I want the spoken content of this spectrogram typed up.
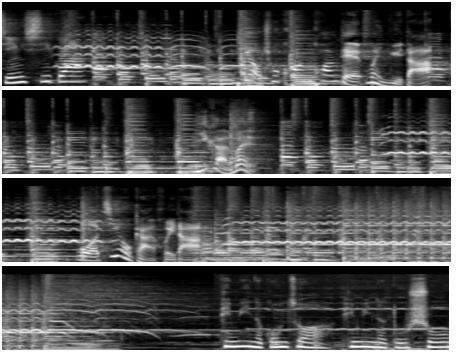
方形西瓜，跳出框框的问与答，你敢问，我就敢回答。拼命的工作，拼命的读书，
